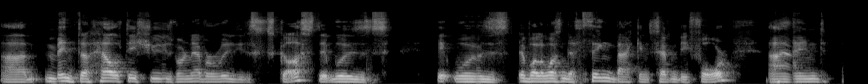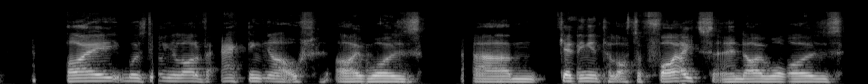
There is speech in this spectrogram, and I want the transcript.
uh, mental health issues were never really discussed. It was, it was well, it wasn't a thing back in '74, and I was doing a lot of acting out. I was um, getting into lots of fights, and I was,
